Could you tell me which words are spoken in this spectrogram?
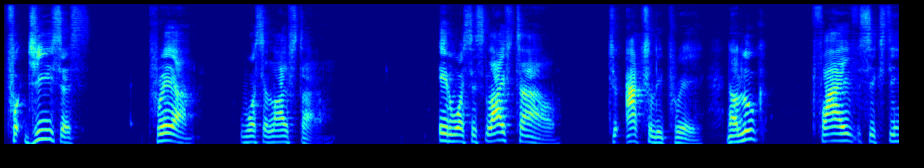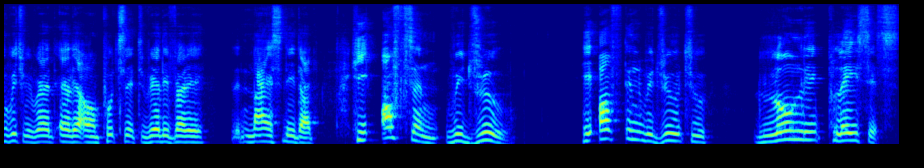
for Jesus, prayer was a lifestyle. It was his lifestyle to actually pray. Now, Luke 5 16, which we read earlier on, puts it really very nicely that he often withdrew. He often withdrew to lonely places.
